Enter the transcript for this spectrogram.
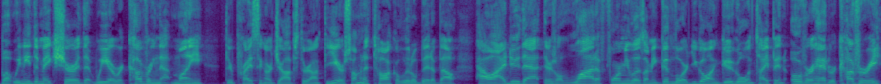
but we need to make sure that we are recovering that money through pricing our jobs throughout the year. So I'm going to talk a little bit about how I do that. There's a lot of formulas. I mean, good Lord, you go on Google and type in overhead recovery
